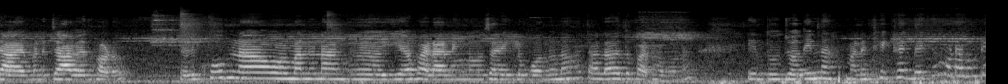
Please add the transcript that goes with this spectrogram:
যায় মানে যাবে ধরো। যদি খুব না ওর মানে না ইয়ে হয় রানিং নোজ আর এগুলো বন্ধ না হয়, তাহলে হয়তো পাঠাবো না। কিন্তু যদি না মানে ঠিকঠাক দেখে মোটামুটি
